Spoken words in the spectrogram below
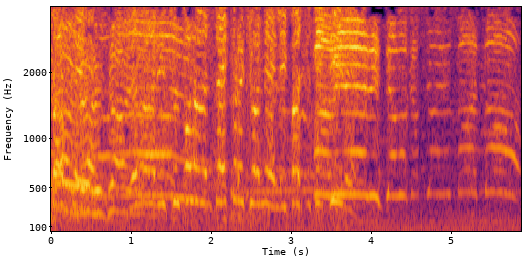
batte le mani sul volante, ecco Giovannelli, facci sentire. siamo campioni del mondo!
